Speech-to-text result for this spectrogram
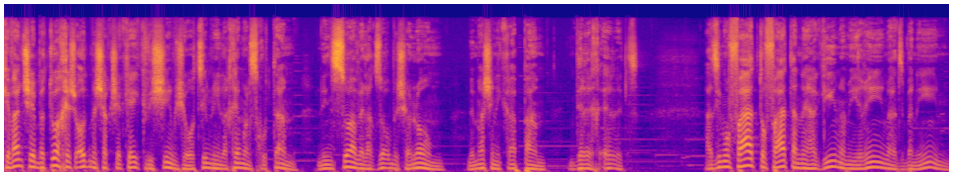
כיוון שבטוח יש עוד משקשקי כבישים שרוצים להילחם על זכותם לנסוע ולחזור בשלום, במה שנקרא פעם דרך ארץ, אז עם הופעת תופעת הנהגים המהירים והעצבניים,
